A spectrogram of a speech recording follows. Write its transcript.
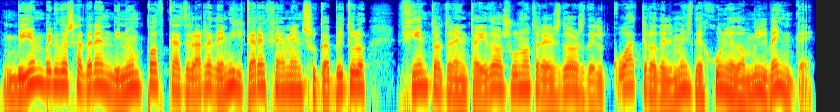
Bienvenidos a Trending, un podcast de la red de Milcar FM en su capítulo 132, 132 del 4 del mes de junio de 2020.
